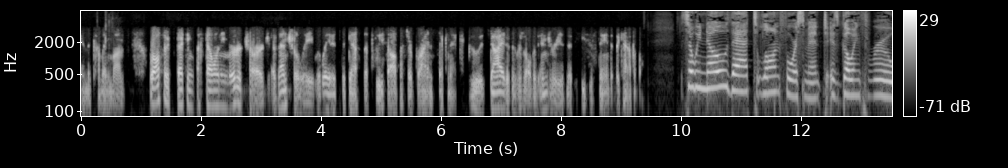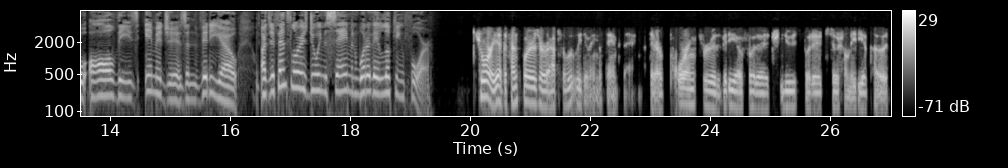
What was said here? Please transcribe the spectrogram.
in the coming months. We're also expecting a felony murder charge eventually related to the death of police officer Brian Sicknick, who died as a result of injuries that he sustained at the Capitol. So we know that law enforcement is going through all these images and video. Are defense lawyers doing the same, and what are they looking for? Sure, yeah, defense lawyers are absolutely doing the same thing. They're pouring through the video footage, news footage, social media posts,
